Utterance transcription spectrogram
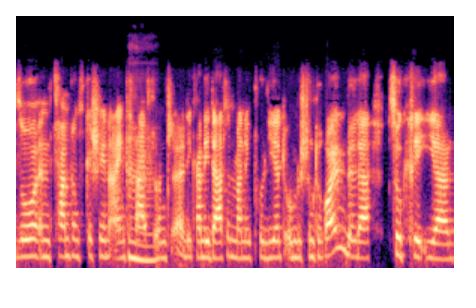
so ins Handlungsgeschehen eingreift mhm. und äh, die Kandidatin manipuliert, um bestimmte Rollenbilder zu kreieren.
